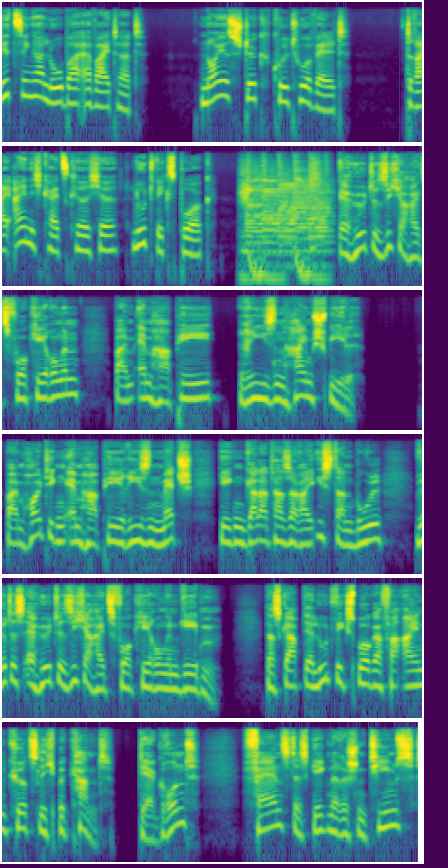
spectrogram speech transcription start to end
Ditzinger Lober erweitert. Neues Stück Kulturwelt. Dreieinigkeitskirche Ludwigsburg. Erhöhte Sicherheitsvorkehrungen beim MHP Riesenheimspiel. Beim heutigen MHP-Riesenmatch gegen Galatasaray Istanbul wird es erhöhte Sicherheitsvorkehrungen geben. Das gab der Ludwigsburger Verein kürzlich bekannt. Der Grund? Fans des gegnerischen Teams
